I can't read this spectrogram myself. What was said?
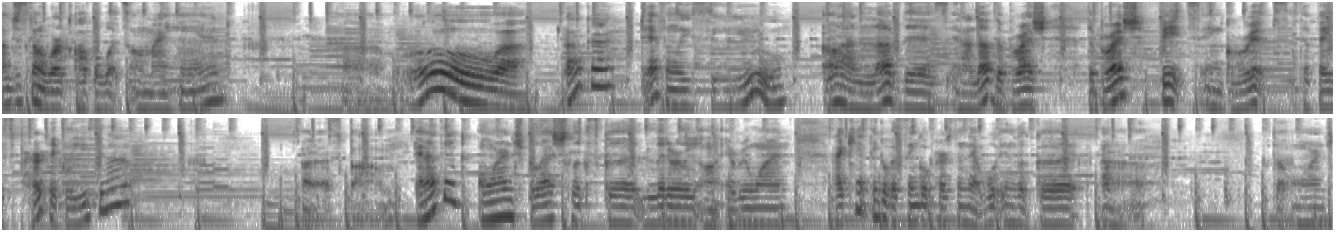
I'm just gonna work off of what's on my hand. Um, oh, okay. Definitely see you. Oh, I love this. And I love the brush. The brush fits and grips the face perfectly. You see that? Oh, that's bomb. And I think orange blush looks good literally on everyone. I can't think of a single person that wouldn't look good uh, the orange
